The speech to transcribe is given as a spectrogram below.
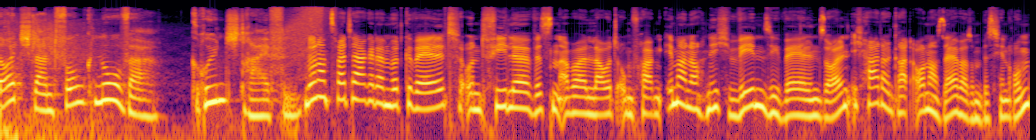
Deutschlandfunk Nova Grünstreifen. Nur noch zwei Tage, dann wird gewählt und viele wissen aber laut Umfragen immer noch nicht, wen sie wählen sollen. Ich hadere gerade auch noch selber so ein bisschen rum.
